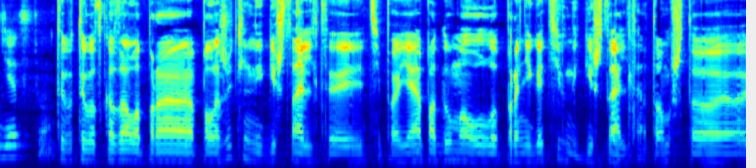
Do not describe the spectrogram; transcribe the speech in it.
детству. Ты, ты вот сказала про положительный гештальт, и, типа я подумал про негативный гештальт, о том, что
